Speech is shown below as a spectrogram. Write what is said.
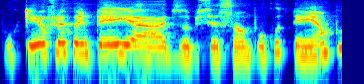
porque eu frequentei a desobsessão pouco tempo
